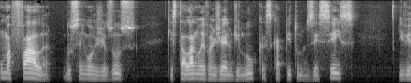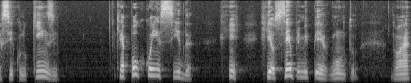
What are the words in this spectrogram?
uma fala do Senhor Jesus, que está lá no Evangelho de Lucas, capítulo 16 e versículo 15, que é pouco conhecida. E eu sempre me pergunto, não é?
